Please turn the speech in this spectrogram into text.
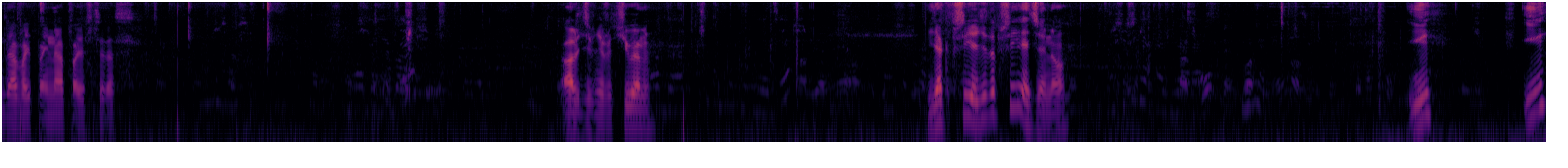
Dawaj pineappa jeszcze raz. Ale dziwnie rzuciłem. Jak przyjedzie, to przyjedzie, no. I? I?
